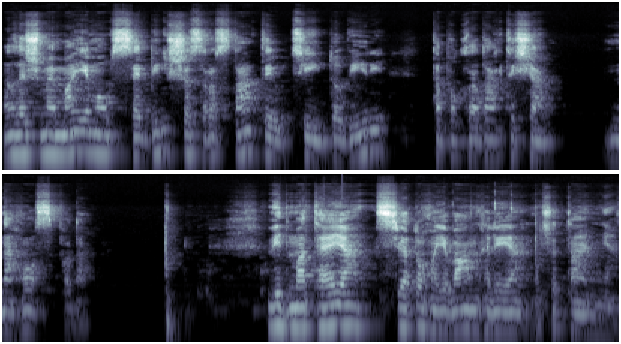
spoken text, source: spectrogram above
Але ж ми маємо все більше зростати в цій довірі та покладатися на Господа. Від Матея Святого Євангелія читання.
